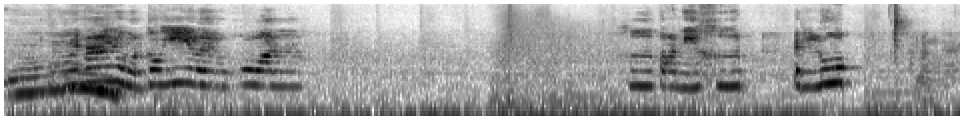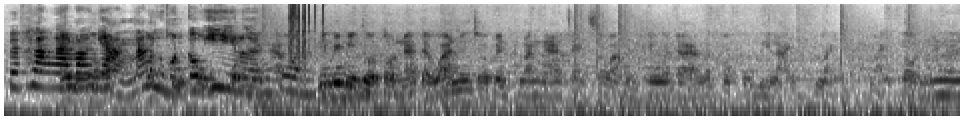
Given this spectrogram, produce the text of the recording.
อุ้ยนั่งอยู่บนเก้าอี้เลยทุกคน คือตอนนี้คือเป็นรูป พลังงานเป็นพลังงานบางอย่างนั่งอยู่บนเก้าอี้เลยทุกคนนี่ไม่มีตัวตนนะ แต่ว่าเนื่องจากว่าเป็นพลังงานแสงสว่างเป็นเทวดาแล้วก็คงมีหลายหลายหลายตนอืนะม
